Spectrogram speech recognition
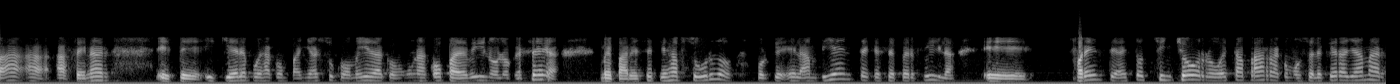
va a, cenar este y quiere pues acompañar su comida con una copa de vino o lo que sea, me parece que es absurdo porque el ambiente que se perfila eh, frente a estos chinchorros o esta barra, como se le quiera llamar,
